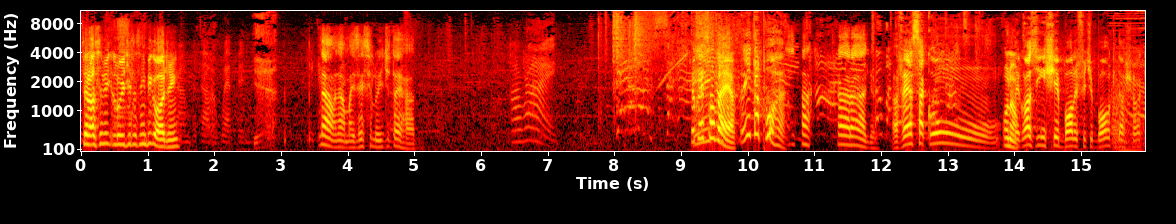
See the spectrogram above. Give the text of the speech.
Será que o Luigi tá sem bigode, hein? Não, não, mas esse Luigi tá errado. Eu quero essa véia. Eita porra! Ah, caralho. A véia sacou um, Ou não? negócio de encher bola e futebol que dá choque.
